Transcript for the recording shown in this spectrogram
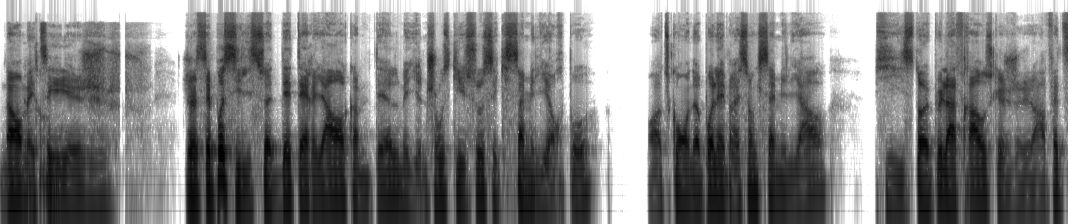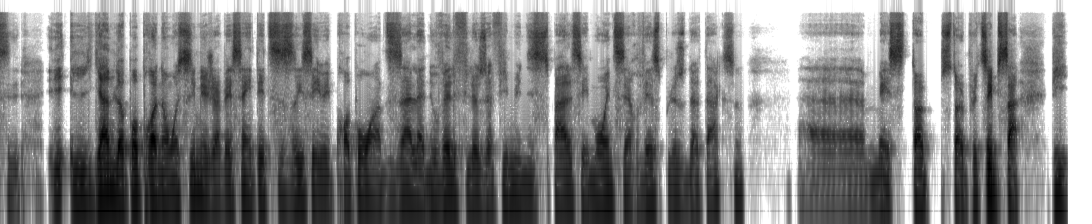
non, mais tu sais, je ne sais pas s'il se détériore comme tel, mais il y a une chose qui est sûre, c'est qu'il ne s'améliore pas. En tout cas, on n'a pas l'impression qu'il s'améliore. Puis c'est un peu la phrase que je. En fait, Yann ne l'a pas prononcé, mais j'avais synthétisé ses propos en disant la nouvelle philosophie municipale, c'est moins de services, plus de taxes. Euh, mais c'est un, un, peu, tu sais, puis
